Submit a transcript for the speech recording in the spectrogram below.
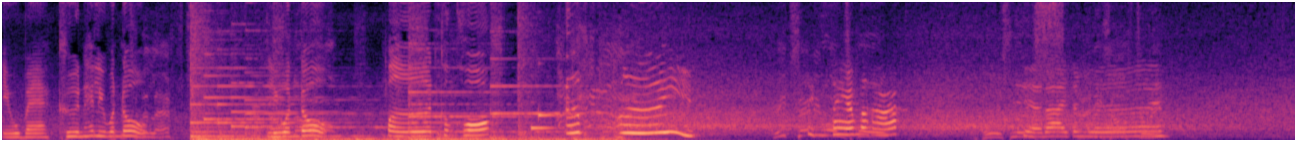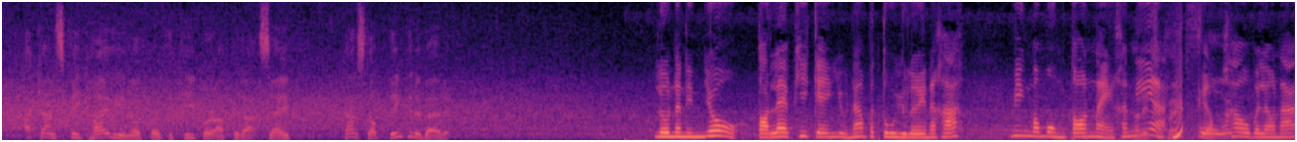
เอลแบร์คืนให้ลิวันโด To the left. ลิวันโดเปิดโค้งอึ๊บเอ้ย It's ติด anyone's เซฟนะคะ ball. Ball's เสีย loose, ดายจัง and เล he's off to ย โรนัลดินโยตอนแรกพี่เกงอยู่หน้าประตูอยู่เลยนะคะ วิ่งมาหม่งตอนไหนคะเนี่ย เกือบเข้าไปแล้วนะ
